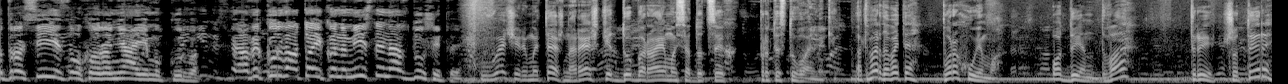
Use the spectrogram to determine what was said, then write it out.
від Росії охороняємо, курва. А ви, курва, то економісти нас душите. Ввечері ми теж нарешті добираємося до цих протестувальників. А тепер давайте порахуємо: один, два, три, чотири,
